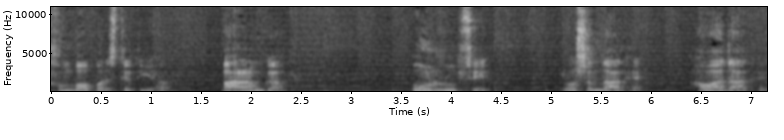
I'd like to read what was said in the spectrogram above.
खंभों पर स्थित यह आरामगाह पूर्ण रूप से रोशनदार है, हवादार है,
